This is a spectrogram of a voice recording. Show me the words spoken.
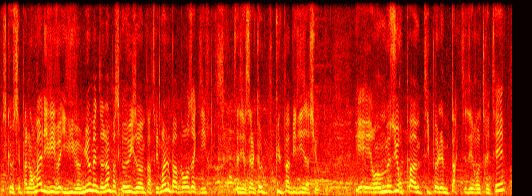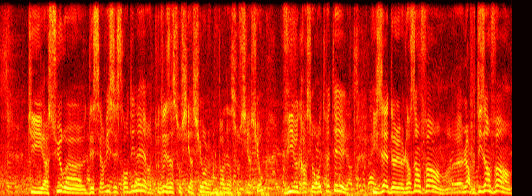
Parce que c'est pas normal, ils vivent, ils vivent mieux maintenant parce qu'eux, ils ont un patrimoine par rapport aux actifs. C'est-à-dire, c'est la cul- culpabilisation. Et on ne mesure pas un petit peu l'impact des retraités qui assurent euh, des services extraordinaires. Toutes les associations, la plupart des associations, vivent grâce aux retraités. Ils aident leurs enfants, euh, leurs petits-enfants,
